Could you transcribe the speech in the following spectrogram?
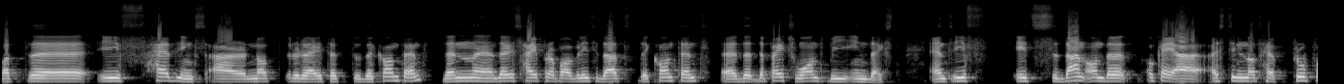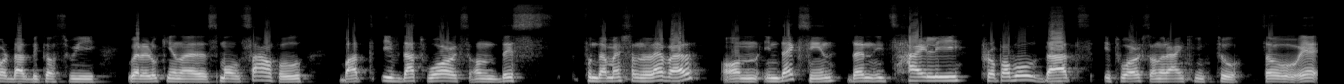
But uh, if headings are not related to the content, then uh, there is high probability that the content, uh, the, the page won't be indexed. And if it's done on the okay, I, I still not have proof for that because we were looking at a small sample. But if that works on this fundamental level, on indexing, then it's highly probable that it works on ranking too. So yeah,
